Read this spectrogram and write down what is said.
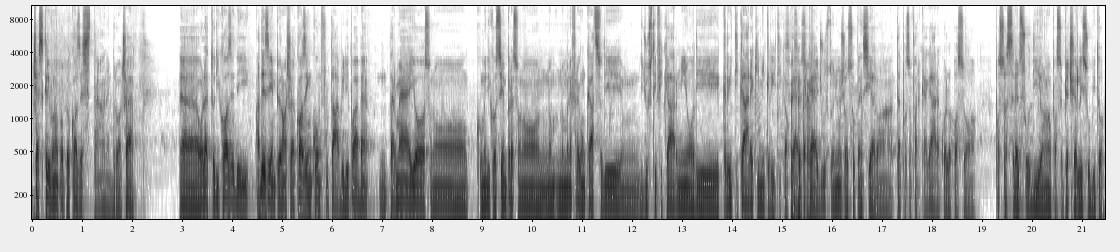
Cioè scrivono proprio cose strane, bro. Cioè, eh, ho letto di cose di, ad esempio, no? cioè, cose inconfutabili. Poi, vabbè, per me io sono, come dico sempre, sono, non, non me ne frega un cazzo di, di giustificarmi o di criticare chi mi critica, Sì, ok? sì, Perché certo. è giusto, ognuno ha il suo pensiero. A te posso far cagare, quello posso, posso essere il suo dio, no? posso piacergli subito.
